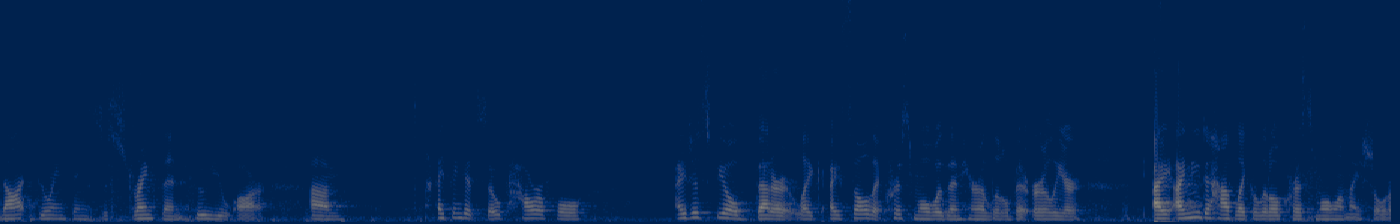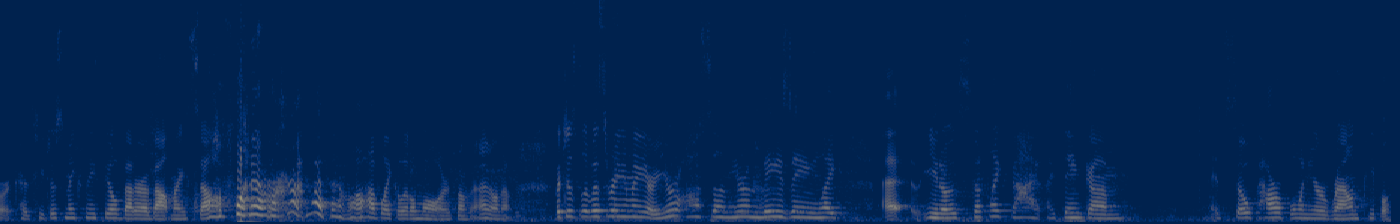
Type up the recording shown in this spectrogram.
not doing things to strengthen who you are. Um, I think it's so powerful. I just feel better. Like, I saw that Chris Mole was in here a little bit earlier. I, I need to have like a little Chris mole on my shoulder because he just makes me feel better about myself whenever I'm with him. I'll have like a little mole or something. I don't know. But just whispering in my ear, you're awesome, you're amazing, like, uh, you know, stuff like that. I think um, it's so powerful when you're around people.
